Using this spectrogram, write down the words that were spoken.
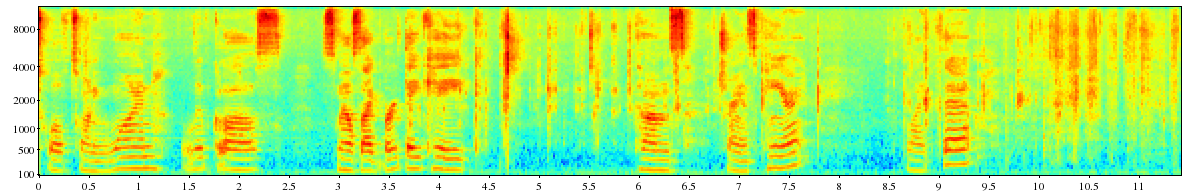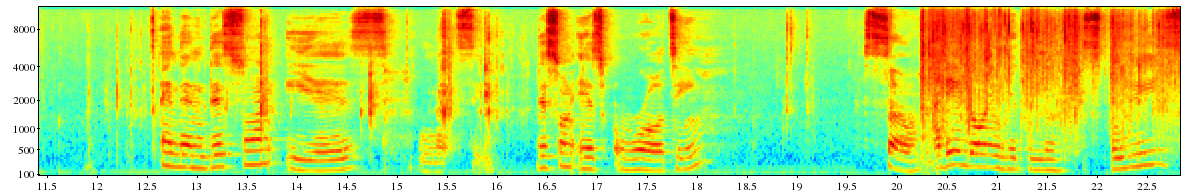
1221 lip gloss. Smells like birthday cake. Comes transparent like that. And then this one is, let's see. This one is Royalty. So I did go and get the spoolies.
